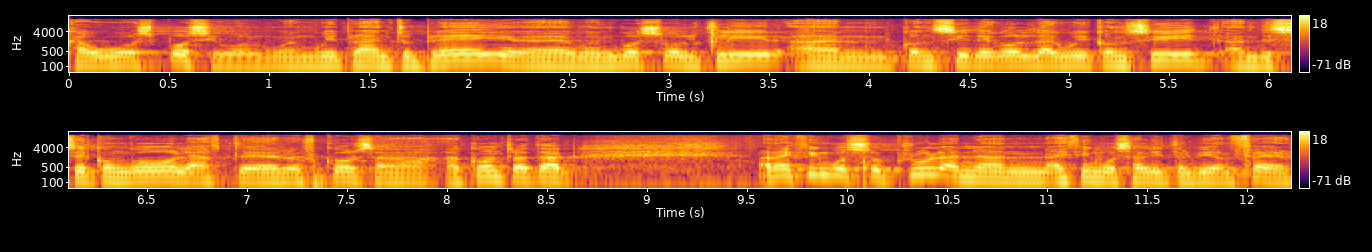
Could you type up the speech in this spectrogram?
how was possible when we planned to play, uh, when it was all clear, and concede the goal that we concede, and the second goal after, of course, a, a counter attack. And I think was so cruel and, and I think was a little bit unfair.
